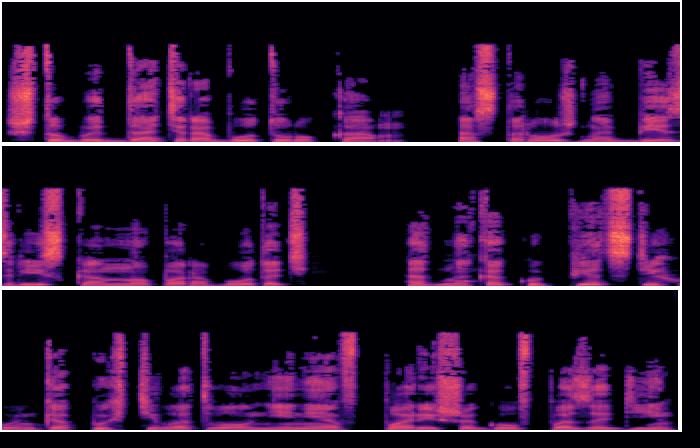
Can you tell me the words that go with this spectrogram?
чтобы дать работу рукам. Осторожно, без риска, но поработать. Однако купец тихонько пыхтел от волнения в паре шагов позади,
